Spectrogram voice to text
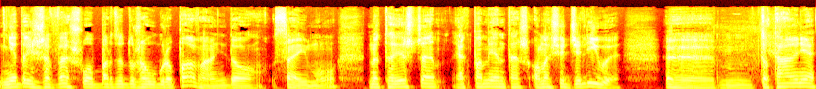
nie dość, że weszło bardzo dużo ugrupowań do Sejmu, no to jeszcze, jak pamiętasz, one się dzieliły totalnie.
